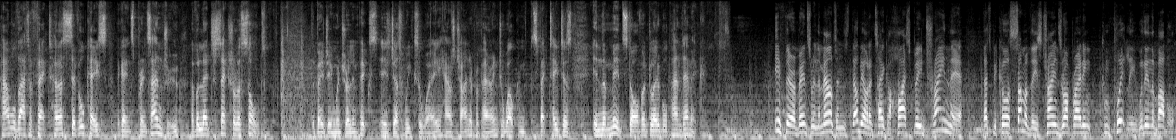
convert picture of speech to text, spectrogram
How will that affect her civil case against Prince Andrew of alleged sexual assault? The Beijing Winter Olympics is just weeks away. How's China preparing to welcome spectators in the midst of a global pandemic? If their events are in the mountains, they'll be able to take a high-speed train there. That's because some of these trains are operating completely within the bubble.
